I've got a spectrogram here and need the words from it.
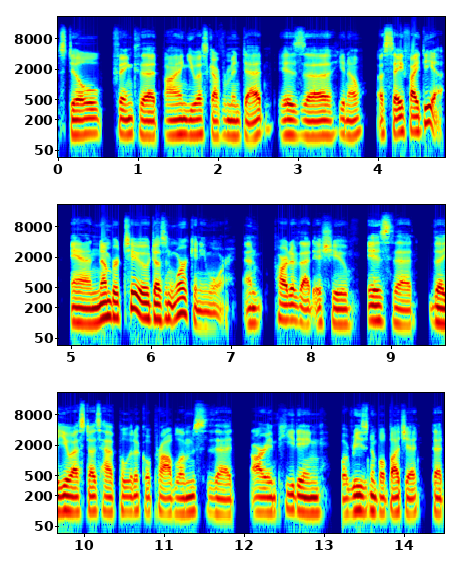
still think that buying US government debt is, uh, you know, a safe idea. And number two doesn't work anymore. And part of that issue is that the US does have political problems that are impeding a reasonable budget that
